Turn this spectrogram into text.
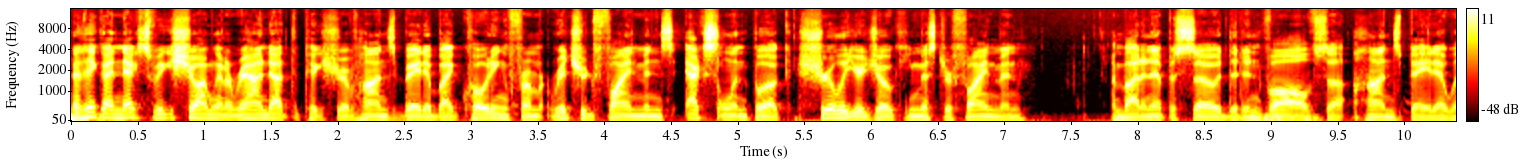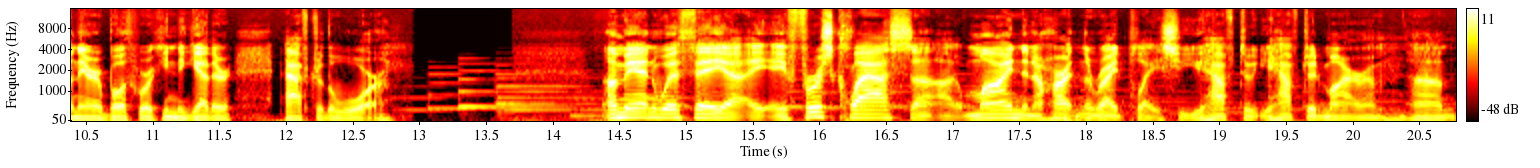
I think on next week's show, I'm going to round out the picture of Hans Bethe by quoting from Richard Feynman's excellent book, Surely You're Joking, Mr. Feynman, about an episode that involves uh, Hans Bethe when they were both working together after the war. A man with a, uh, a, a first class uh, mind and a heart in the right place. You, you, have, to, you have to admire him. Um,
